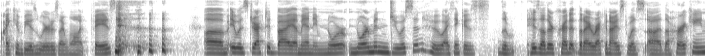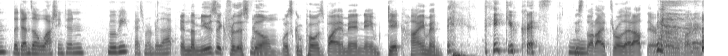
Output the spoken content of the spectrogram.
I can be as weird as I want phase. um, it was directed by a man named Nor- Norman Jewison, who I think is the his other credit that I recognized was uh, the Hurricane, the Denzel Washington movie. You guys remember that? And the music for this film was composed by a man named Dick Hyman. Thank you, Chris. Just thought I'd throw that out there for everybody.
